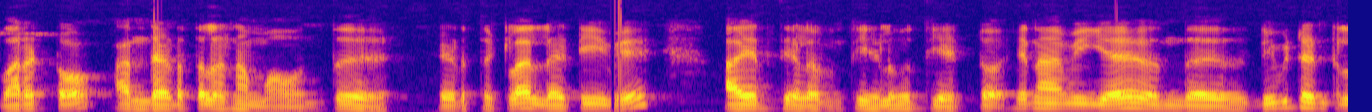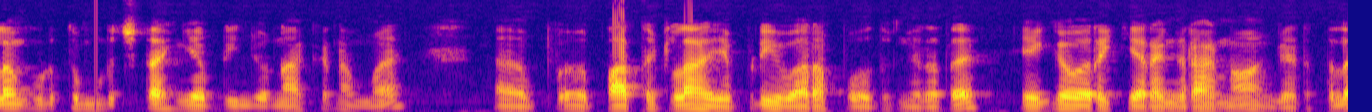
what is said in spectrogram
வரட்டும். அந்த இடத்துல நம்ம வந்து எடுத்துக்கலாம். இல்லாட்டிவே ஆயிரத்தி எழுநூற்றி எழுபத்தி எட்டோ? ஏன்னா அவங்க இந்த டிவிடெண்ட்லாம் கொடுத்து முடிச்சுட்டாங்க அப்படின்னு சொன்னாக்க நம்ம பார்த்துக்கலாம் எப்படி வரப்போகுதுங்கிறத எங்கே வரைக்கும் இறங்குறானோ அங்கே இடத்துல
